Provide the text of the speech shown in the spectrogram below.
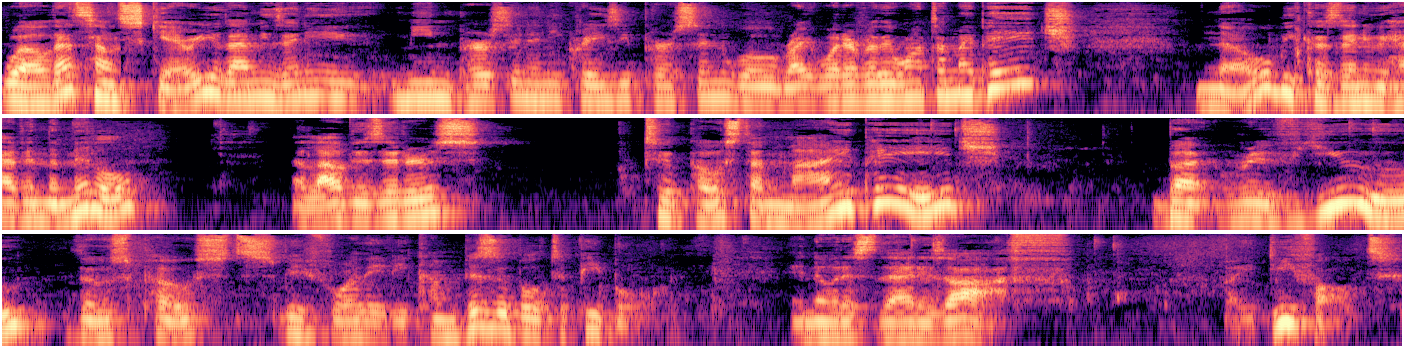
Well, that sounds scary. That means any mean person, any crazy person will write whatever they want on my page? No, because then you have in the middle, allow visitors to post on my page, but review those posts before they become visible to people. And notice that is off by default.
